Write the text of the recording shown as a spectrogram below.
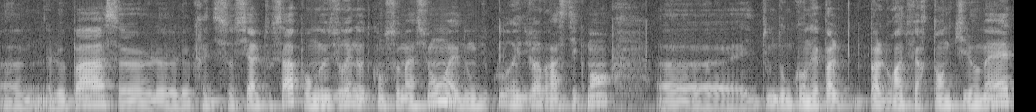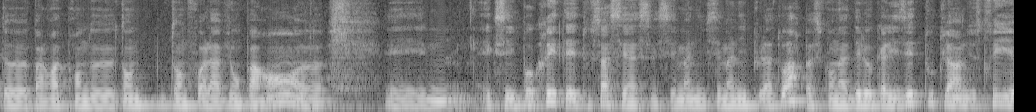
le pass, le, crédit social, tout ça, pour mesurer notre consommation et donc du coup réduire drastiquement euh, donc on n'a pas, le droit de faire tant de kilomètres, euh, pas le droit de prendre tant, de fois l'avion par an, euh, et, que c'est hypocrite. Et tout ça c'est manipulatoire parce qu'on a délocalisé toute l'industrie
